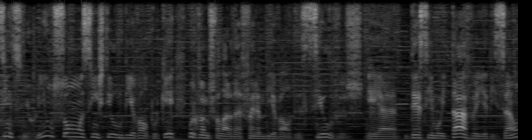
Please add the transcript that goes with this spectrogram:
Sim, senhor. E um som assim estilo medieval porquê? Porque vamos falar da Feira Medieval de Silves. É a 18ª edição,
